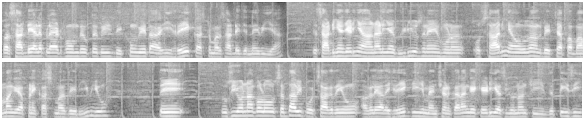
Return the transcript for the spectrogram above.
ਪਰ ਸਾਡੇ ਵਾਲੇ ਪਲੇਟਫਾਰਮ ਦੇ ਉੱਤੇ ਤੁਸੀਂ ਦੇਖੋਗੇ ਤਾਂ ਅਸੀਂ ਹਰੇਕ ਕਸਟਮਰ ਸਾਡੇ ਜਿੰਨੇ ਵੀ ਆ ਤੇ ਸਾਡੀਆਂ ਜਿਹੜੀਆਂ ਆਉਣ ਵਾਲੀਆਂ ਵੀਡੀਓਜ਼ ਨੇ ਹੁਣ ਉਹ ਸਾਰੀਆਂ ਉਹਨਾਂ ਦੇ ਵਿੱਚ ਆਪਾਂ ਪਾਵਾਂਗੇ ਆਪਣੇ ਕਸਟਮਰ ਦੇ ਰਿਵਿਊ ਤੇ ਤੁਸੀਂ ਉਹਨਾਂ ਕੋਲੋਂ ਸਿੱਧਾ ਵੀ ਪੁੱਛ ਸਕਦੇ ਹੋ, ਅਗਲੇ ਦੀ ਹਰੇਕ ਚੀਜ਼ ਮੈਂਸ਼ਨ ਕਰਾਂਗੇ ਕਿਹੜੀ ਅਸੀਂ ਉਹਨਾਂ ਨੂੰ ਚੀਜ਼ ਦਿੱਤੀ ਸੀ।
